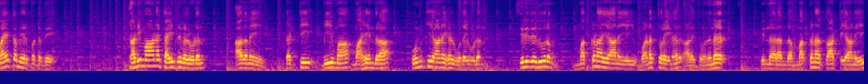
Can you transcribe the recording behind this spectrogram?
மயக்கம் ஏற்பட்டது. தடிமான கயிற்றுகளுடன் அதனை கட்டி பீமா மகேந்திரா கும்கி யானைகள் உதவியுடன் சிறிது தூரம் மக்கனா யானையை வனத்துறையினர் அழைத்து வந்தனர். பின்னர் அந்த மக்கனா காட்டு யானையை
